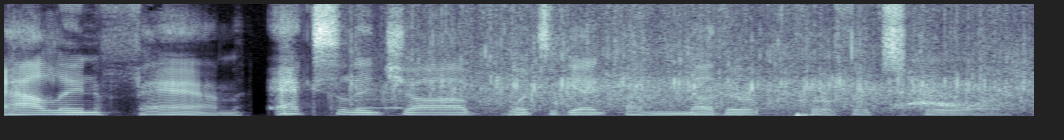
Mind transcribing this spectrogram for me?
Alan Pham. Excellent job. Once again, another perfect score.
